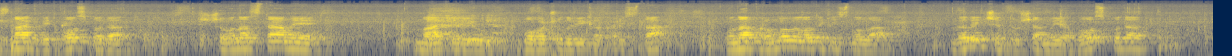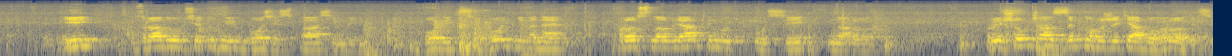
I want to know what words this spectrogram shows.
знак від Господа, що вона стане матір'ю Бога чоловіка Христа, вона промовила такі слова: величе душа моя Господа, і зрадувався дух в Бозі спасі моїм, бо від сьогодні мене прославлятимуть усі народи. Пройшов час земного життя Богородиці,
